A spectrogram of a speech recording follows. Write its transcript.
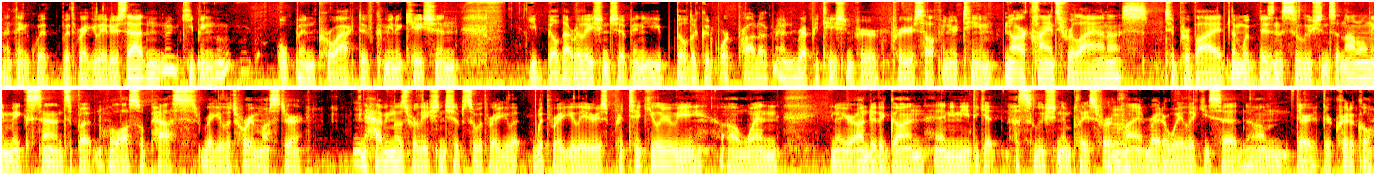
I think with with regulators, that and keeping open, proactive communication you build that relationship and you build a good work product and reputation for, for yourself and your team. You know, our clients rely on us to provide them with business solutions that not only make sense, but will also pass regulatory muster having those relationships with regula- with regulators, particularly uh, when you know you're under the gun and you need to get a solution in place for a mm. client right away, like you said, um, they're they're critical.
